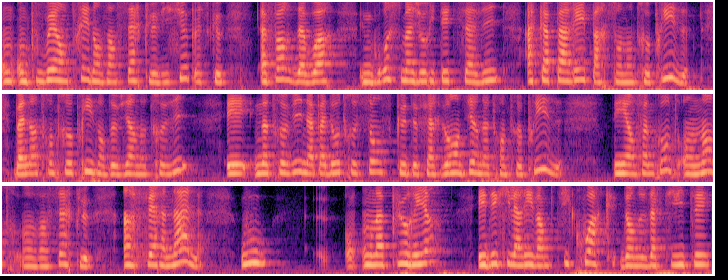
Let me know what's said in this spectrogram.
on, pouvait entrer dans un cercle vicieux parce que, à force d'avoir une grosse majorité de sa vie accaparée par son entreprise, ben notre entreprise en devient notre vie et notre vie n'a pas d'autre sens que de faire grandir notre entreprise. Et en fin de compte, on entre dans un cercle infernal où euh, on n'a plus rien et dès qu'il arrive un petit couac dans nos activités,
